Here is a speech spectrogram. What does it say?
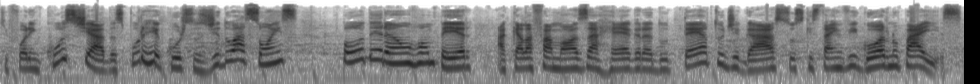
que forem custeadas por recursos de doações, poderão romper aquela famosa regra do teto de gastos que está em vigor no país.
